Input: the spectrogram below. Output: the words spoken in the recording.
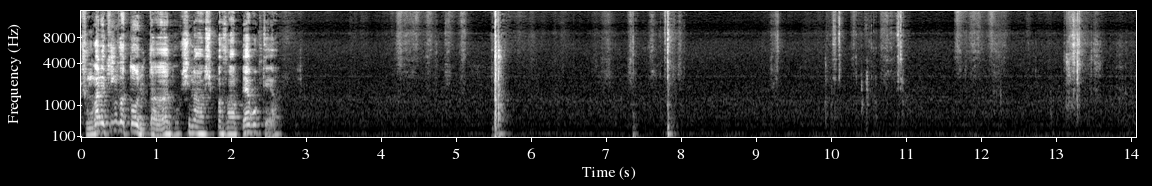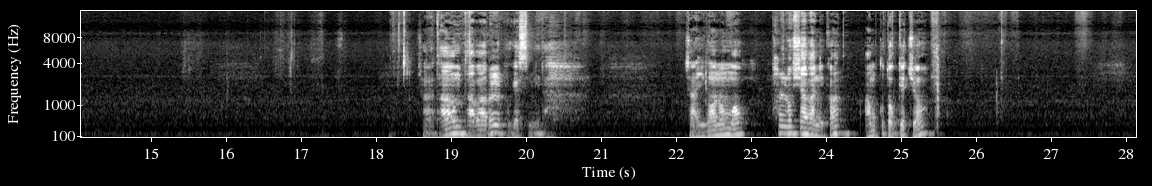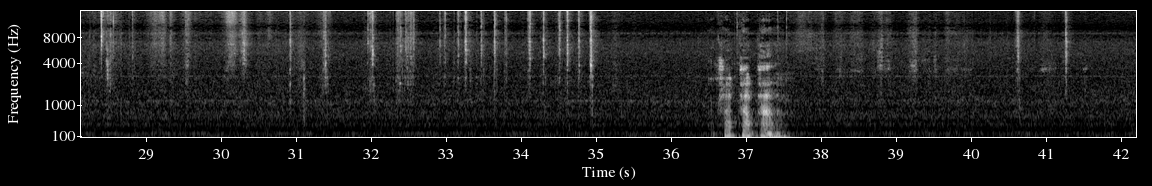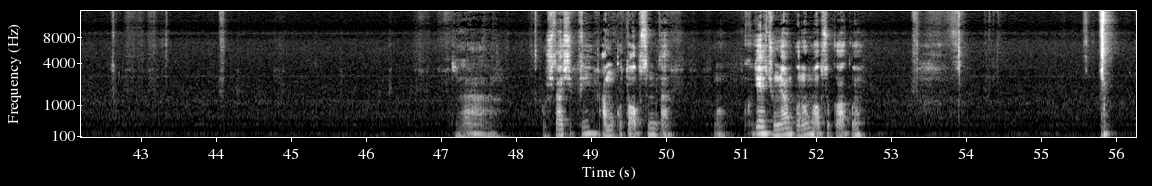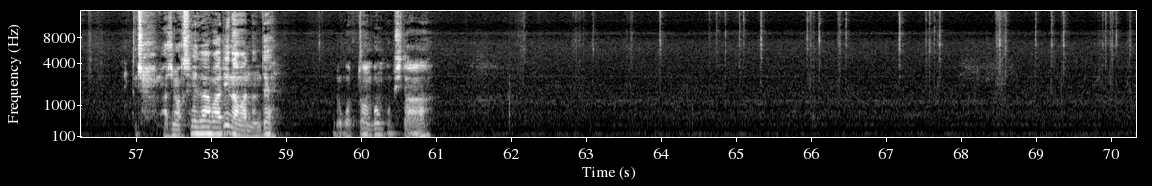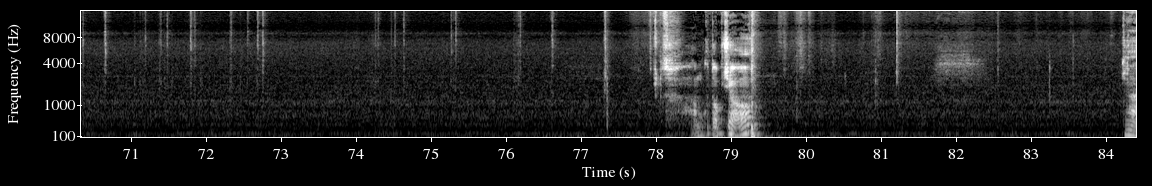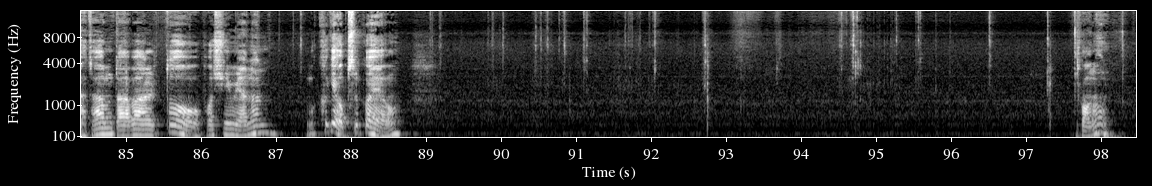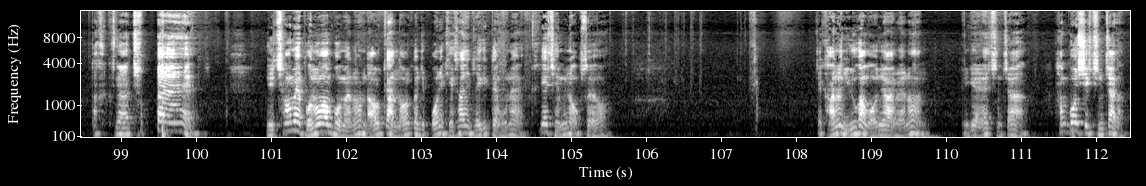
중간에 낀 것도 일단 혹시나 싶어서 빼볼게요 자 다음 다발을 보겠습니다. 자 이거는 뭐 8로 시작하니까 아무것도 없겠죠? 팔팔팔. 자 보시다시피 아무것도 없습니다. 뭐 크게 중요한 번호는 없을 것 같고요. 자 마지막 세 다발이 남았는데 이것도 한번 봅시다 아무것도 없죠. 자, 다음 다발 또 보시면은 뭐 크게 없을 거예요. 이거는 딱 그냥 첫발 이 처음에 번호만 보면은 나올 게 안 나올 건지 뻔히 계산이 되기 때문에 크게 재미는 없어요. 가는 이유가 뭐냐 하면은 이게 진짜 한 번씩 진짜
